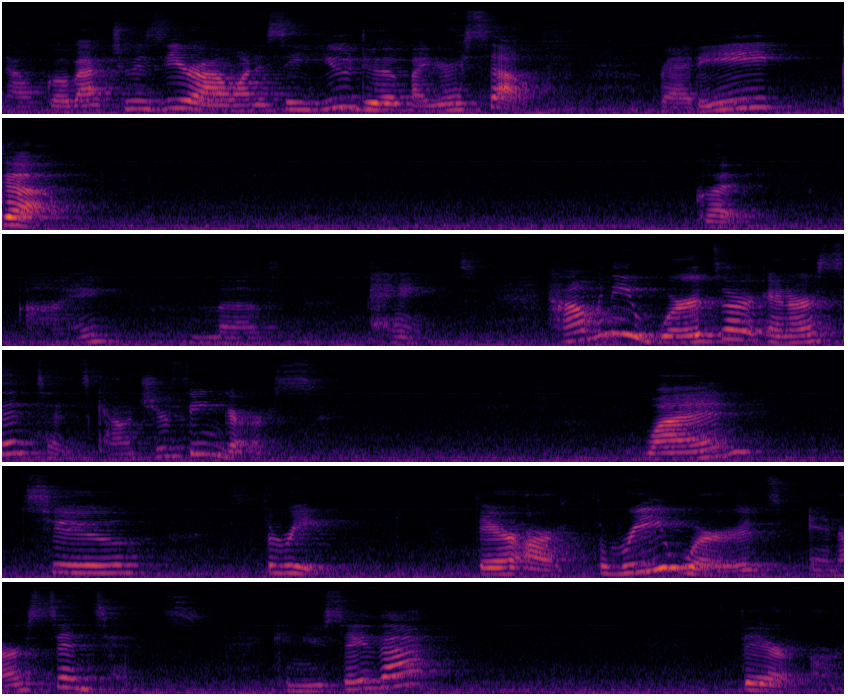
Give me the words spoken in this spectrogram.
Now go back to a zero. I want to see you do it by yourself. Ready? Go. Good. I love paint. How many words are in our sentence? Count your fingers. One, two, three. There are three words in our sentence. Can you say that? There are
